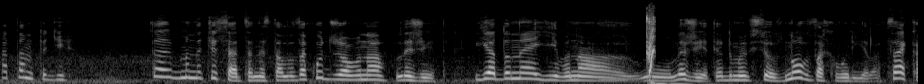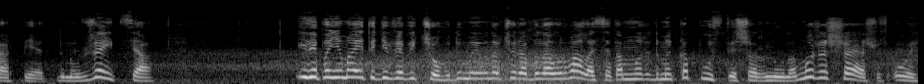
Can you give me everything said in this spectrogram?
А там тоді. Та в мене чи серце не стало. Заходжу, а вона лежить. Я до неї, вона ну, лежить. Я думаю, все, знов захворіла. Це капець. Думаю, вже й ця. І не розумію тоді вже від чого. Думаю, вона вчора була урвалася, там, може, думаю, капусти шарнула, може ще щось. Ой.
